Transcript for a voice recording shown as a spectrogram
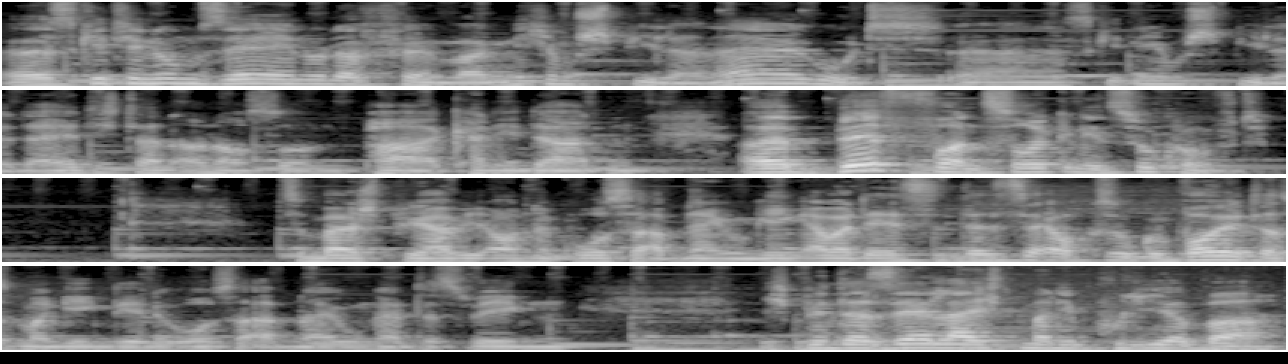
Äh, es geht hier nur um Serien oder Filmwagen, nicht um Spiele. Na gut, äh, es geht nicht um Spiele. Da hätte ich dann auch noch so ein paar Kandidaten. Aber Biff von Zurück in die Zukunft. Zum Beispiel habe ich auch eine große Abneigung gegen. Aber ist, das ist ja auch so gewollt, dass man gegen den eine große Abneigung hat. Deswegen, ich bin da sehr leicht manipulierbar.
